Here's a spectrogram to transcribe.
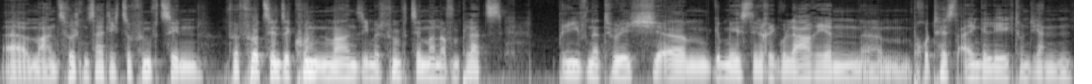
äh, waren zwischenzeitlich zu 15, für 14 Sekunden waren sie mit 15 Mann auf dem Platz. Brief natürlich ähm, gemäß den Regularien ähm, Protest eingelegt und haben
